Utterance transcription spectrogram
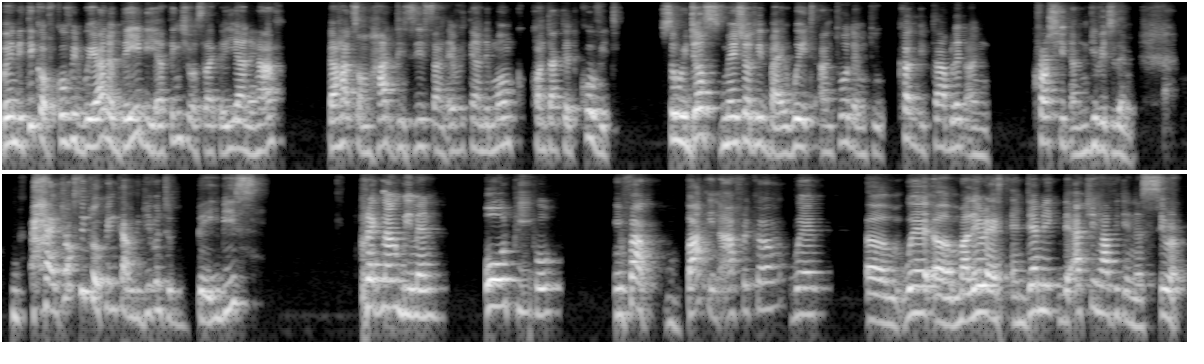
But in the thick of COVID, we had a baby, I think she was like a year and a half that had some heart disease and everything, and the mom contacted COVID. So we just measured it by weight and told them to cut the tablet and crush it and give it to them. Hydroxychloroquine can be given to babies, pregnant women, old people. In fact, back in Africa, where um, where uh, malaria is endemic, they actually have it in a syrup.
